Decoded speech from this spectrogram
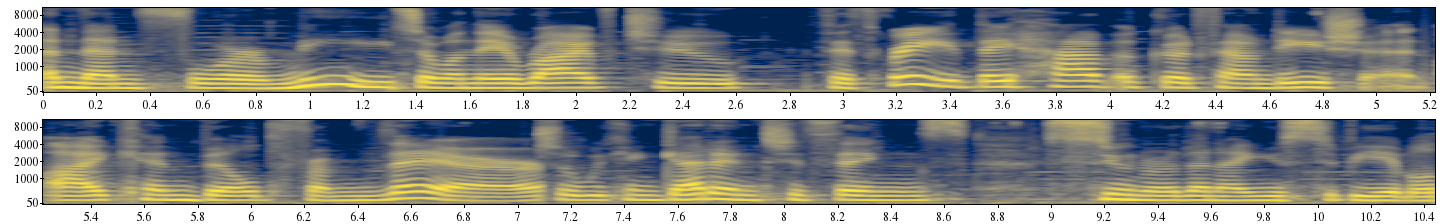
And then for me, so when they arrive to fifth grade, they have a good foundation. I can build from there so we can get into things sooner than I used to be able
